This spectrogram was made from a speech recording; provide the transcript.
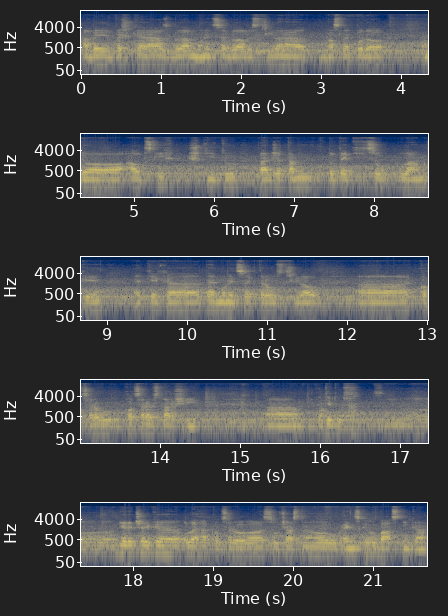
aby veškerá zbylá munice byla vystřílená naslepo do, do alpských štítů, takže tam doteď jsou ulámky těch, eh, té munice, kterou střílel eh, Kocerov, Kocerev starší a Titus. Dědeček eh, Oleha Kocerova, současného ukrajinského básníka.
